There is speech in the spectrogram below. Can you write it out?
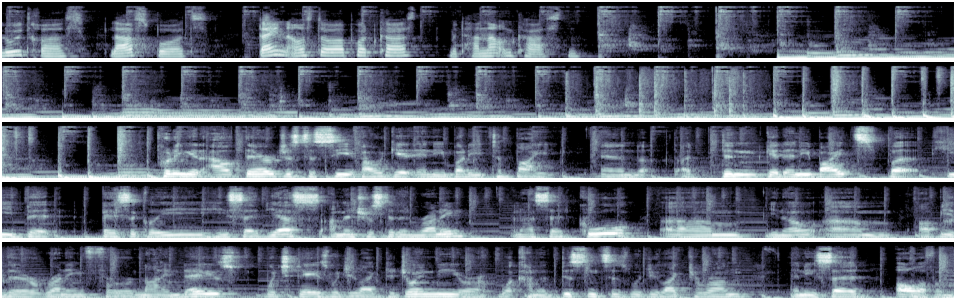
Lultras, Love Sports, dein Ausdauer-Podcast mit Hanna und Carsten. putting it out there just to see if I would get anybody to bite. And I didn't get any bites, but he bit. Basically, he said, Yes, I'm interested in running. And I said, Cool. Um, you know, um, I'll be there running for nine days. Which days would you like to join me, or what kind of distances would you like to run? And he said, All of them.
